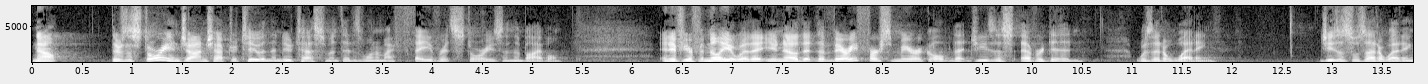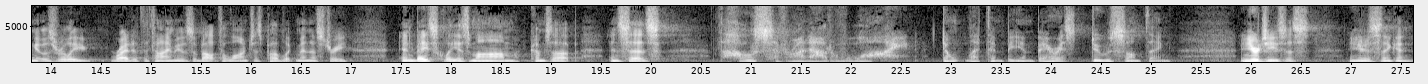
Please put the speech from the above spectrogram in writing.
Now, there's a story in John chapter 2 in the New Testament that is one of my favorite stories in the Bible. And if you're familiar with it, you know that the very first miracle that Jesus ever did was at a wedding. Jesus was at a wedding. It was really right at the time he was about to launch his public ministry. And basically, his mom comes up and says, the hosts have run out of wine. Don't let them be embarrassed. Do something. And you're Jesus, and you're just thinking,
